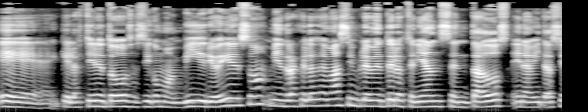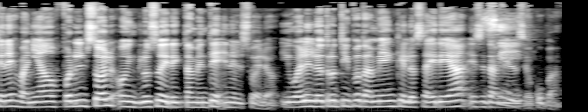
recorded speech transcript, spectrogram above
eh, que los tiene todos así como en vidrio y eso, mientras que los demás simplemente los tenían sentados en habitaciones bañados por el sol o incluso directamente en el suelo. Igual el otro tipo también que los airea, ese también Sí. se ocupa.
